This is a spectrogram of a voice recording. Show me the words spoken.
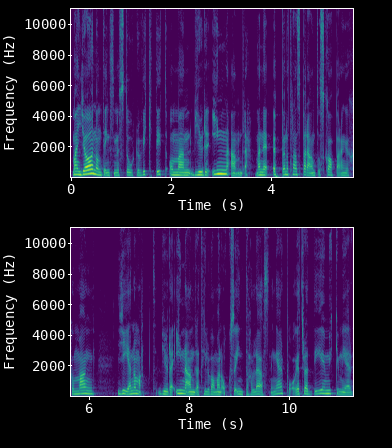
man gör någonting som är stort och viktigt om man bjuder in andra. Man är öppen och transparent och skapar engagemang genom att bjuda in andra till vad man också inte har lösningar på. Jag tror att det är mycket mer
